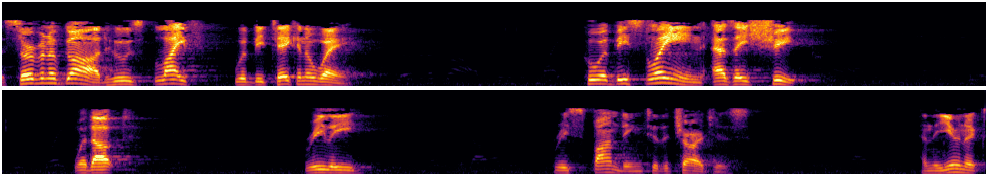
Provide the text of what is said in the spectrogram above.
The servant of God whose life would be taken away. Who would be slain as a sheep without really responding to the charges. And the eunuch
